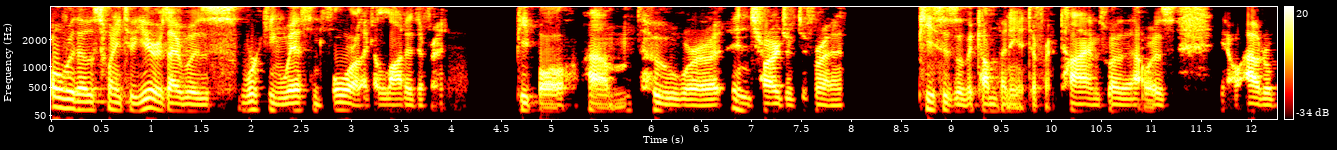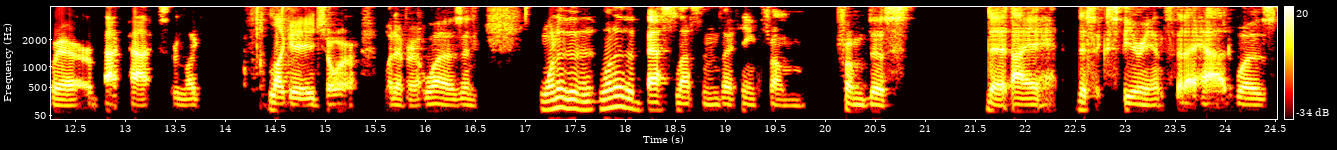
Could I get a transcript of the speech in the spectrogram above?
over those 22 years, I was working with and for like a lot of different people um, who were in charge of different pieces of the company at different times, whether that was, you know, outerwear or backpacks or like luggage or whatever it was. And one of the one of the best lessons I think from from this that I this experience that I had was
